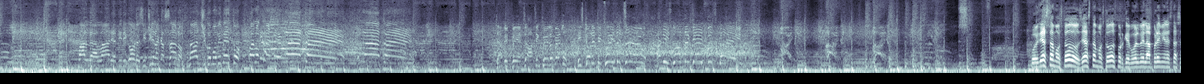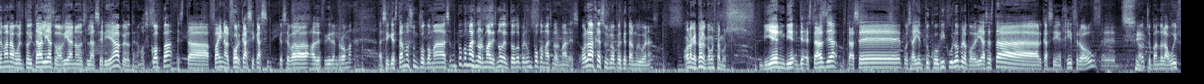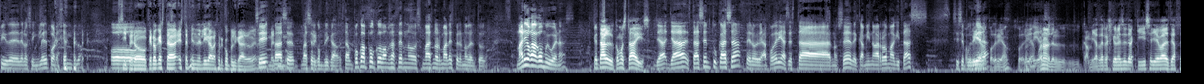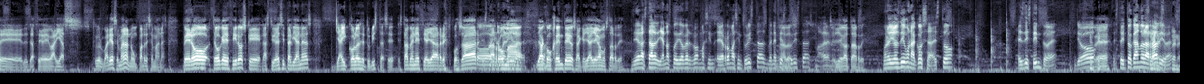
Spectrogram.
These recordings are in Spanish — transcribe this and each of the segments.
Palle all'area di rigore, si gira Cassano, magico movimento, Balotelli, rete! Rete! David Villa darting through the middle. He's got it between the two, and he's won the game for Spain. Pues ya estamos todos, ya estamos todos porque vuelve la Premier esta semana, ha vuelto Italia, todavía no es la Serie A, pero tenemos Copa, está Final Four casi casi, que se va a decidir en Roma. Así que estamos un poco más, un poco más normales, no del todo, pero un poco más normales. Hola Jesús López, ¿qué tal? Muy buenas. Hola, ¿qué tal? ¿Cómo estamos? Bien, bien. Ya estás ya, estás eh, pues ahí en tu cubículo, pero podrías estar casi en Heathrow, eh, Sí. ¿no? chupando la wifi de, de los ingleses, por ejemplo. O- Sí, pero creo que esta, este fin de liga va a ser complicado. ¿eh? Sí, va a ser, va a ser Sí. complicado. Está, poco a poco vamos a hacernos más normales, pero no del todo. Mario Gago, muy buenas. ¿Qué tal? ¿Cómo estáis? Ya, ya estás en tu casa, pero ya podrías estar, no sé, de camino a Roma quizás, si se pudiera. Podría, podría. Podrías. Bueno, del cambiar de regiones desde aquí se lleva desde hace, desde hace varias, varias semanas, no, un par de semanas. Pero tengo que deciros que las ciudades italianas ya hay colas de turistas, ¿eh? Está Venecia ya a reposar, está no Roma ya con gente, o sea que ya llegamos tarde. Llegas tarde, ya no has podido ver Roma sin, eh, Roma sin turistas, Venecia Nada. sin turistas. Madre Se mía. llega tarde. Bueno, yo os digo una cosa, esto es distinto, ¿eh? Yo Eh. estoy tocando la Suena, radio, ¿eh? suena.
